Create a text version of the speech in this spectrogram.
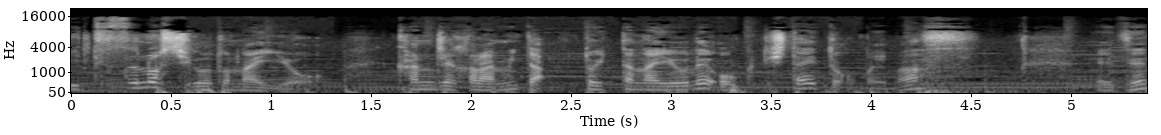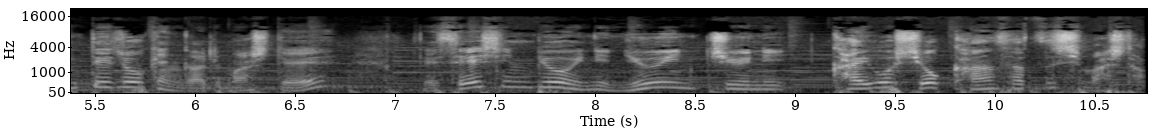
5つの仕事内容、患者から見たといった内容でお送りしたいと思います。前提条件がありまして、精神病院に入院中に介護士を観察しました。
